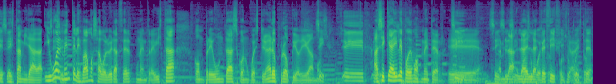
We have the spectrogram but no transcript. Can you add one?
sí, sí. esta mirada. Igualmente les vamos a volver a hacer una entrevista con preguntas, con un cuestionario propio, digamos. Sí. Eh, Así que ahí le podemos meter Sí, eh, sí, sí, la, sí, la- por la supuesto, específica. por supuesto. ¿viste?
